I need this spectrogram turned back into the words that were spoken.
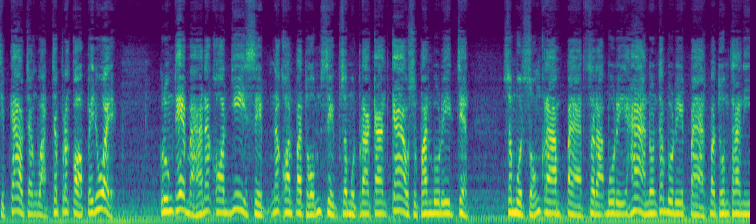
29 จังหวัดจะประกอบไปด้วย กรุงเทพมหานคร 20 นครปฐม 10 สมุทรปราการ 9 สุพรรณบุรี 7 สมุทรสงคราม 8 สระบุรี 5 นนทบุรี 8 ปทุมธานี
